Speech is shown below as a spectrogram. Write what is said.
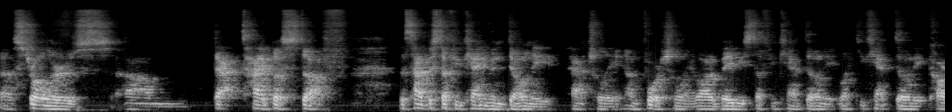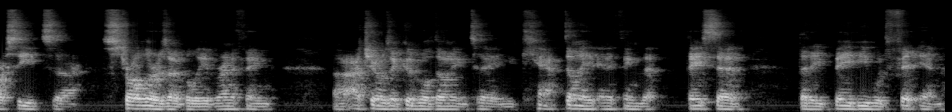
uh, strollers, um, that type of stuff. The type of stuff you can't even donate. Actually, unfortunately, a lot of baby stuff you can't donate. Like you can't donate car seats or strollers, I believe, or anything. Uh, actually, I was at Goodwill donating today. and You can't donate anything that they said that a baby would fit in.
